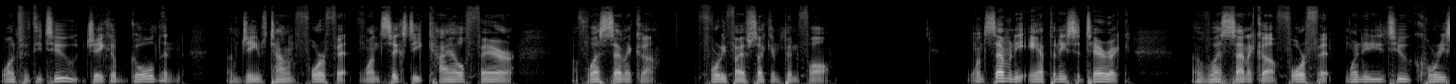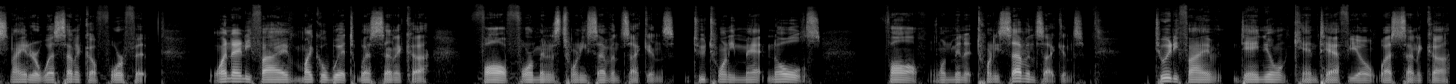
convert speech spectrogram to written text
152, Jacob Golden of Jamestown, forfeit. 160, Kyle Fair of West Seneca, 45 second pinfall. 170, Anthony Soteric of West Seneca, forfeit. 182, Corey Snyder, West Seneca, forfeit. 195, Michael Witt, West Seneca, fall 4 minutes 27 seconds. 220, Matt Knowles, fall 1 minute 27 seconds. 285, Daniel Cantafio, West Seneca,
